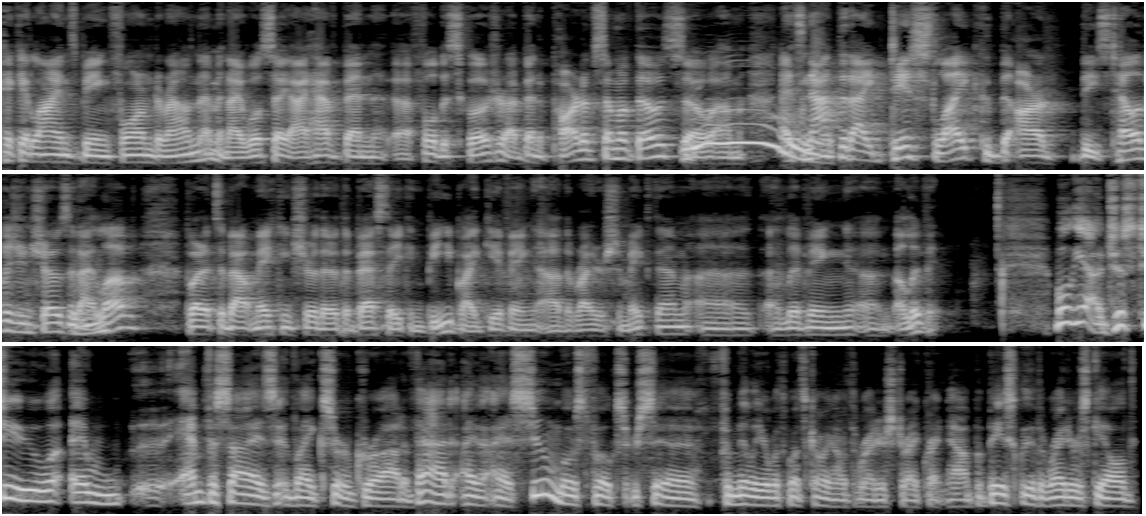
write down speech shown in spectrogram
picket lines being formed around them. And I will say, I have been uh, full disclosure. I've been a part of some of those. So um, it's not that I dislike the, our these television shows that mm-hmm. I love, but it's about making sure they're the best they can be by giving uh, the writers who make them uh, a living uh, a living. Well, yeah, just to uh, emphasize and like sort of grow out of that, I, I assume most folks are uh, familiar with what's going on with the writer's strike right now. But basically, the Writers Guild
